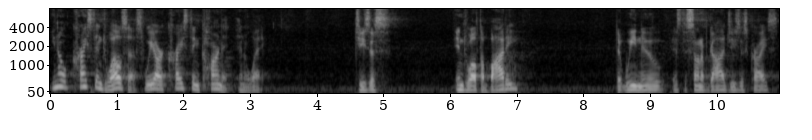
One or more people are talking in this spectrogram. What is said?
you know, Christ indwells us. We are Christ incarnate in a way. Jesus indwelt a body that we knew as the Son of God, Jesus Christ.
